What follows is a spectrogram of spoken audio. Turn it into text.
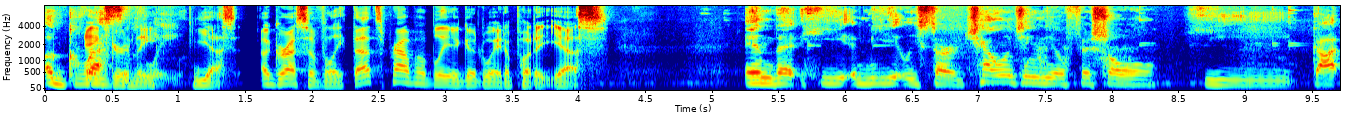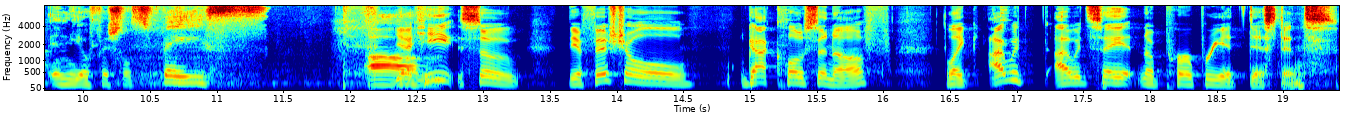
aggressively, Angrily. Yes. Aggressively. That's probably a good way to put it. Yes. And that he immediately started challenging the official. He got in the official's face. Um, yeah. He. So the official got close enough. Like I would. I would say at an appropriate distance.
